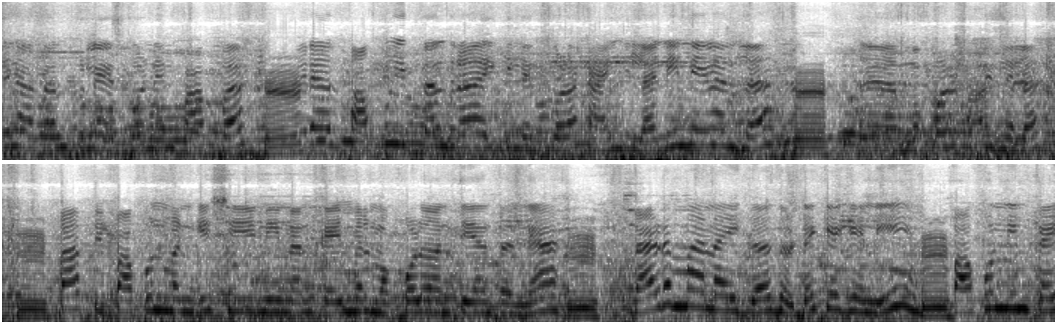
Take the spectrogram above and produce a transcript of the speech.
ದಿನ ಆತಂದ್ ಕೂಡಲೇ ಎತ್ಕೊಂಡೇನ್ ಪಾಪ. ಬೇರೆ ಅದ್ ಪಾಪು ಇತ್ತಂದ್ರ ಈಗಿನ ಎತ್ಕೊಳಕ್ ಆಗಿಲ್ಲ. ನಿನ್ ಏನಂದ್ಲ. ಮಕ್ಕಳು ಕೊಟ್ಟಿದ್ನಲ್ಲ ಪಾಪಿ ಪಾಪುನ್ ಮನ್ಗಿಸಿ ನೀ ನನ್ ಕೈ ಮೇಲೆ ಮಕ್ಕಳು ಅಂತಿ ಅಂತಂದ ಬೇಡಮ್ಮ ನಾ ಈಗ ದೊಡ್ಡಕ್ಕಾಗೇನಿ ಪಾಪುನ್ ನಿನ್ ಕೈ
